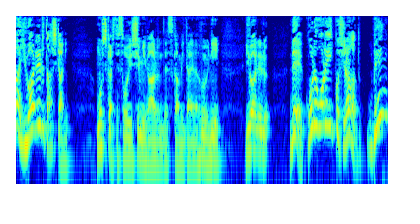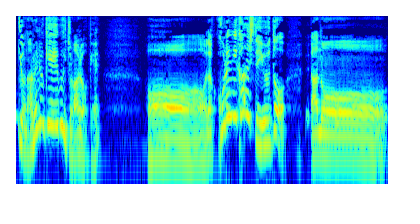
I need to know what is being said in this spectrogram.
まあ言われる確かに。もしかしてそういう趣味があるんですかみたいな風に言われる。で、これ俺一個知らなかった。便器を舐める系 AV っていうのあるわけ？あー、だからこれに関して言うと、あのー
